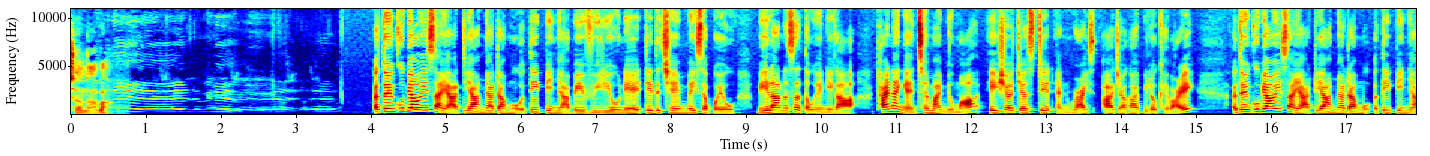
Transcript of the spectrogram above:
ချမ်းသာပါ အသွင်ကူးပြောင်းရေးဆိုင်ရာတရားမျှတမှုအသိပညာပေးဗီဒီယိုနဲ့တေးသချင်းမိတ်ဆက်ပွဲကိုမေလ23ရက်နေ့ကထိုင်းနိုင်ငံချင်းမိုင်မြို့မှာ Asia Justice and Rights အာဂျာကပြုလုပ်ခဲ့ပါတယ်။အသွင်ကူးပြောင်းရေးဆိုင်ရာတရားမျှတမှုအသိပညာ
